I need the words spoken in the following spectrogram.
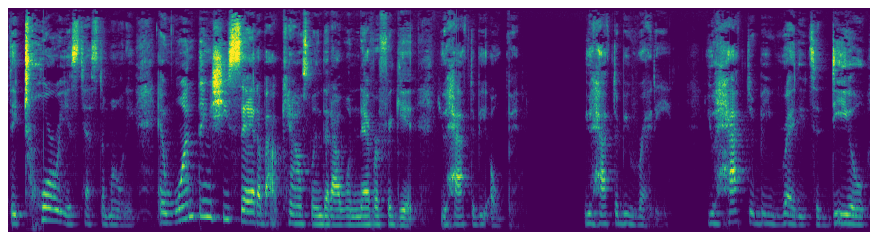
victorious testimony. And one thing she said about counseling that I will never forget you have to be open, you have to be ready, you have to be ready to deal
